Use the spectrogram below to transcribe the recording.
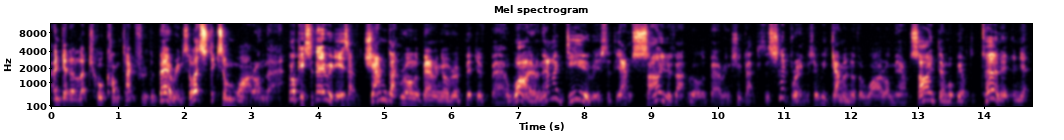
and get electrical contact through the bearing. So let's stick some wire on there. Okay, so there it is. I've jammed that roller bearing over a bit of bare wire. And the idea is that the outside of that roller bearing should act as a slip ring. So if we jam another wire on the outside, then we'll be able to turn it and yet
